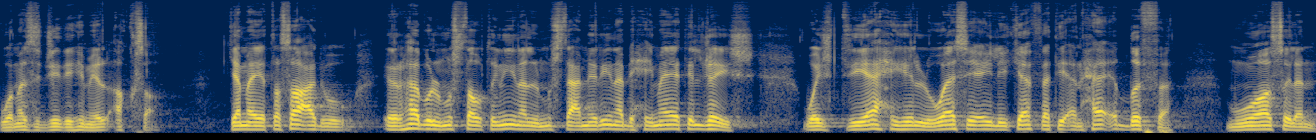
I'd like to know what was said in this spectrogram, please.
ومسجدهم الأقصى. كما يتصاعد إرهاب المستوطنين المستعمرين بحماية الجيش واجتياحه الواسع لكافة أنحاء الضفة مواصلا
